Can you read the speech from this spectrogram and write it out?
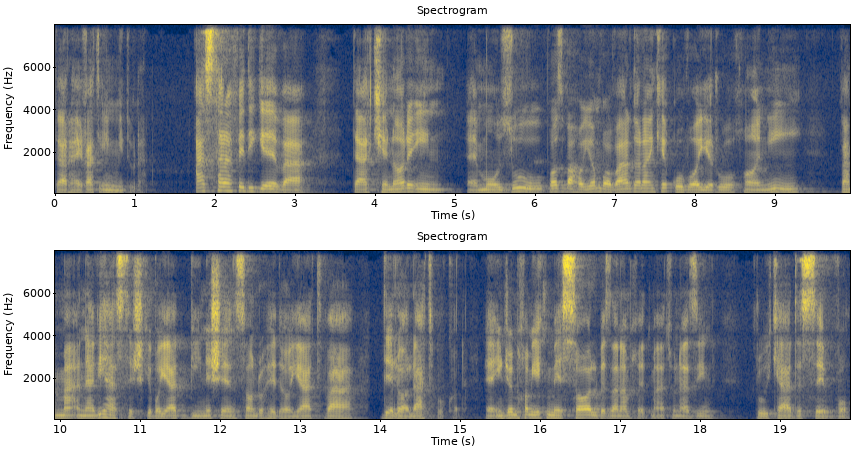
در حقیقت این می‌دونن از طرف دیگه و در کنار این موضوع باز بهایان باور دارن که قوای روحانی و معنوی هستش که باید بینش انسان رو هدایت و دلالت بکنه. اینجا می‌خوام یک مثال بزنم خدمتون از این روی کرده سوم.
